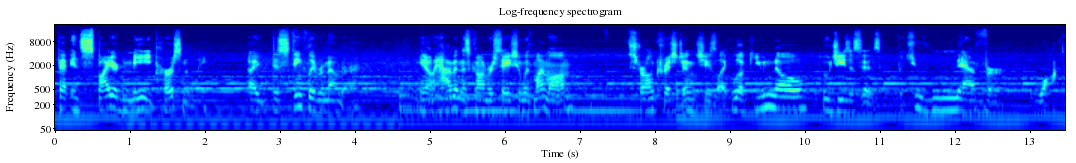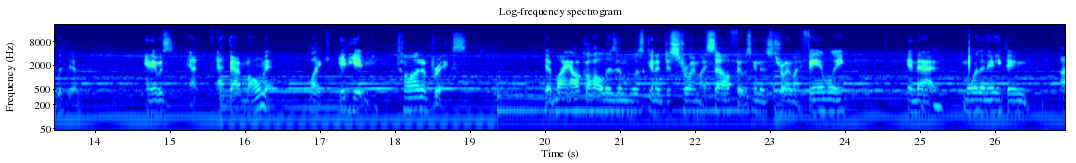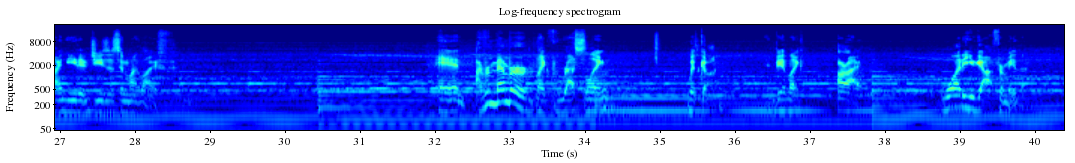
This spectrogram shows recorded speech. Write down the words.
that inspired me personally. I distinctly remember, you know, having this conversation with my mom, strong Christian. She's like, Look, you know who Jesus is, but you've never walked with him. And it was at, at that moment, like, it hit me, ton of bricks. That my alcoholism was going to destroy myself, it was going to destroy my family, and that more than anything, I needed Jesus in my life. And I remember like wrestling with God and being like, all right, what do you got for me then?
